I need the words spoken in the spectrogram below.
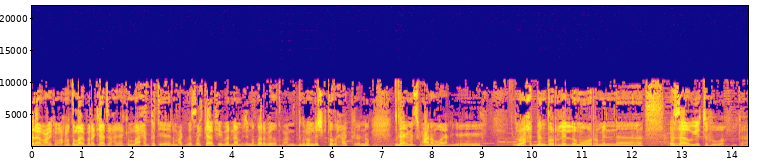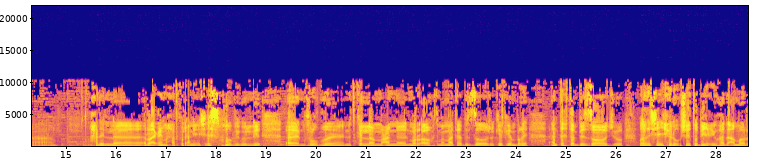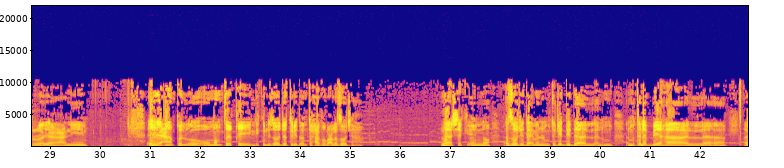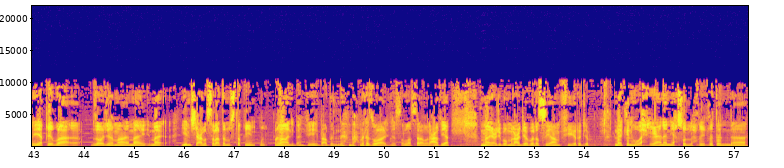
السلام عليكم ورحمة الله وبركاته. حياكم الله أحبتي أنا معك فيصل. كافي برنامج النظارة البيضاء. طبعا تقولون ليش بتضحك؟ لأنه دائما سبحان الله يعني الواحد بينظر للأمور من آه، زاويته هو. أحد الرائعين ما حذكر يعني إيش اسمه. بيقول لي آه، المفروض نتكلم عن المرأة واهتماماتها بالزوج وكيف ينبغي أن تهتم بالزوج وهذا شيء حلو شيء طبيعي. وهذا أمر يعني آه، عاقل ومنطقي لكل زوجة تريد أن تحافظ على زوجها. لا شك إنه الزوجة دائما المتجددة المتنبهه اليقظة زوجها ما ما ما يمشي على الصراط المستقيم. غالبا فيه بعض بعض الأزواج نسأل الله السلامة والعافية ما يعجبهم العجب ولا الصيام في رجب. لكن هو أحيانا يحصل حقيقة آه، آه،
